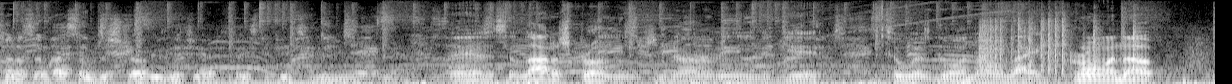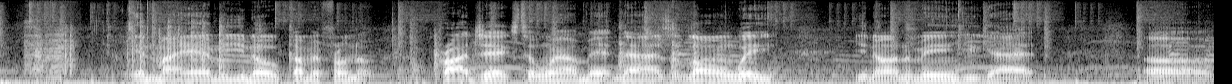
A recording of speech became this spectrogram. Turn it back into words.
tell us about some of the struggles that you had to face to get to where you are now. man, it's a lot of struggles, you know what I mean, to get to what's going on. Like growing up in Miami, you know, coming from the projects to where I'm at now is a long way. You know what I mean? You got, uh,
